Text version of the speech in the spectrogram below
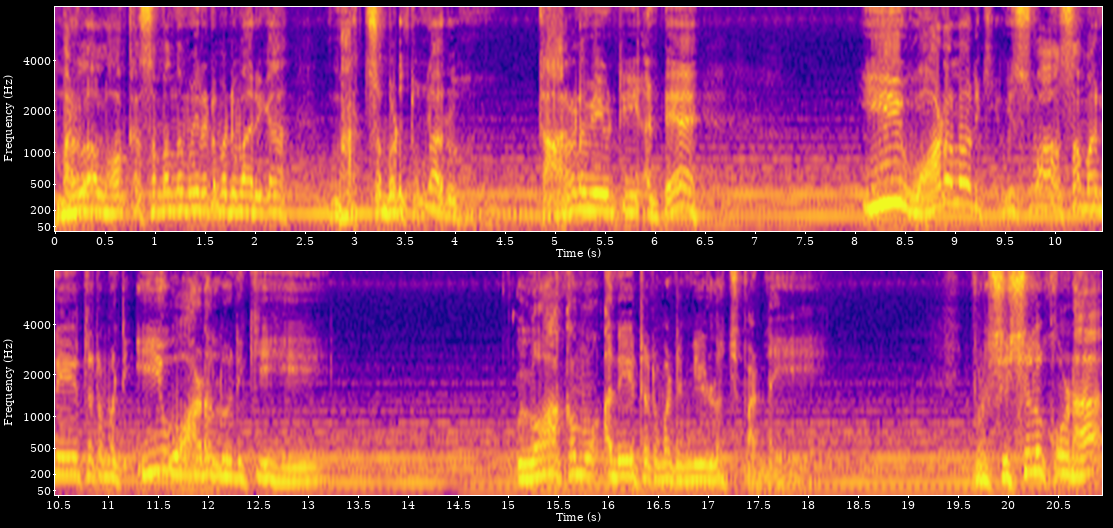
మరలా లోక సంబంధమైనటువంటి వారిగా మార్చబడుతున్నారు. కారణం ఏమిటి అంటే ఈ ఓడలోనికి విశ్వాసం అనేటటువంటి ఈ ఓడలోనికి లోకము అనేటటువంటి నీళ్ళు వచ్చి పడ్డాయి. ఇప్పుడు శిష్యులు కూడా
